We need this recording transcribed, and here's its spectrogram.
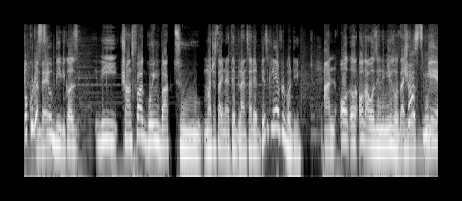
But could it then- still be because the transfer going back to Manchester United blindsided basically everybody, and all, all, all that was in the news was that Trust he was me,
